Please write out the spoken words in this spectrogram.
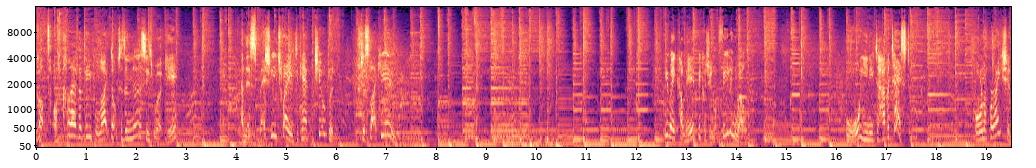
Lots of clever people like doctors and nurses work here. And they're specially trained to care for children, just like you. You may come here because you're not feeling well. Or you need to have a test. Or an operation.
